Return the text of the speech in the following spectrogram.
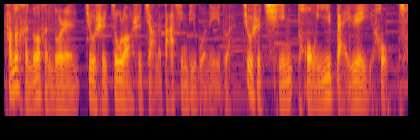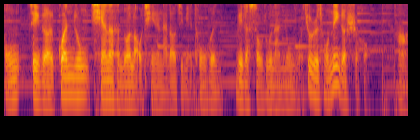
他们很多很多人就是周老师讲的大秦帝国那一段，就是秦统一百越以后，从这个关中迁了很多老秦人来到这边通婚，为了守住南中国，就是从那个时候。啊，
